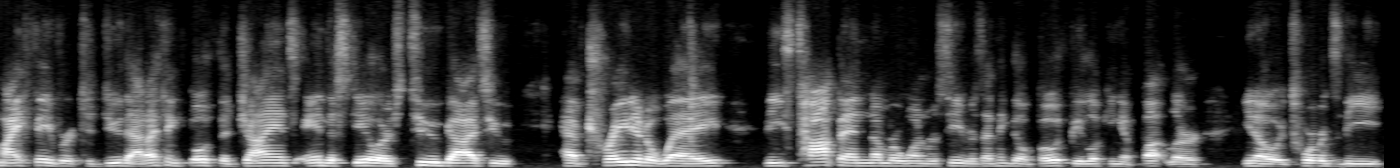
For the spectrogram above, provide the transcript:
my favorite to do that. I think both the Giants and the Steelers, two guys who have traded away these top end number one receivers, I think they'll both be looking at Butler, you know, towards the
